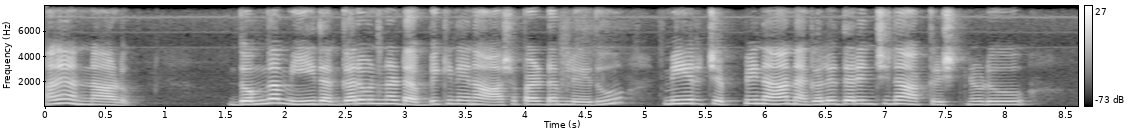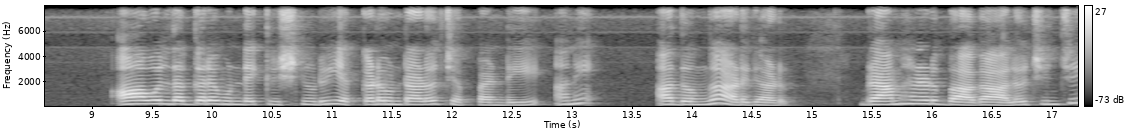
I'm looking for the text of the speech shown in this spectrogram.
అని అన్నాడు. దొంగ మీ దగ్గర ఉన్న డబ్బుకి నేను ఆశపడడం లేదు. మీరు చెప్పిన నగలు ధరించిన ఆ కృష్ణుడు ఆవుల దగ్గర ఉండే కృష్ణుడు ఎక్కడ ఉంటాడో చెప్పండి అని ఆ దొంగ అడిగాడు. బ్రాహ్మణుడు బాగా ఆలోచించి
